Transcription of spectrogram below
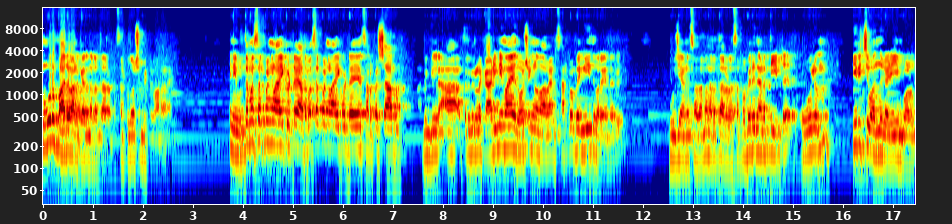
നൂറും പാലും ആൾക്കാർ നടത്താറുണ്ട് സർപ്പദോഷം വിട്ടുമാറാനായി ഇനി ഉത്തമ സർപ്പങ്ങളായിക്കോട്ടെ അഥമ സർപ്പങ്ങളായിക്കോട്ടെ സർപ്പശാപം അല്ലെങ്കിൽ ആ അത്തരത്തിലുള്ള കാഠിന്യമായ ദോഷങ്ങൾ മാറാൻ സർപ്പബലി എന്ന് പറയുന്ന ഒരു പൂജയാണ് സാധാരണ നടത്താറുള്ളത്. സർപ്പബലി നടത്തിയിട്ട് പോലും തിരിച്ചു വന്നു കഴിയുമ്പോൾ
